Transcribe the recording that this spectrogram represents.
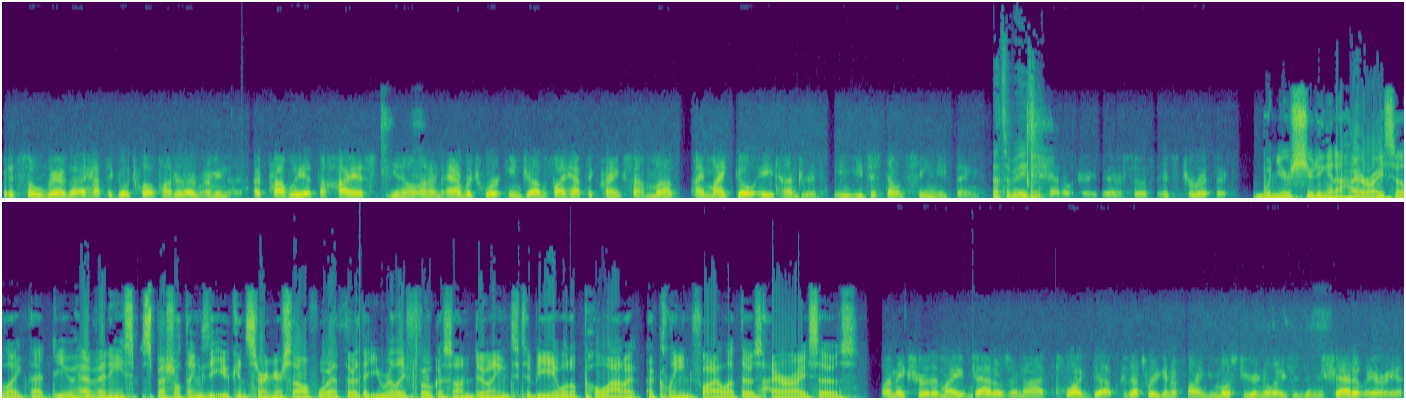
but it's so rare that I have to go 1200. I, I mean, I probably at the highest, you know, on an average working job, if I have to crank something up, I might go 800. You just don't see anything. That's amazing. Shadow area there, so it's it's terrific. When you're shooting at a higher ISO like that, do you have any special things that you concern yourself with, or that you really focus on doing to be able to pull out a, a clean file at those higher ISOs? I make sure that my shadows are not plugged up because that's where you're going to find most of your noises in the shadow area.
